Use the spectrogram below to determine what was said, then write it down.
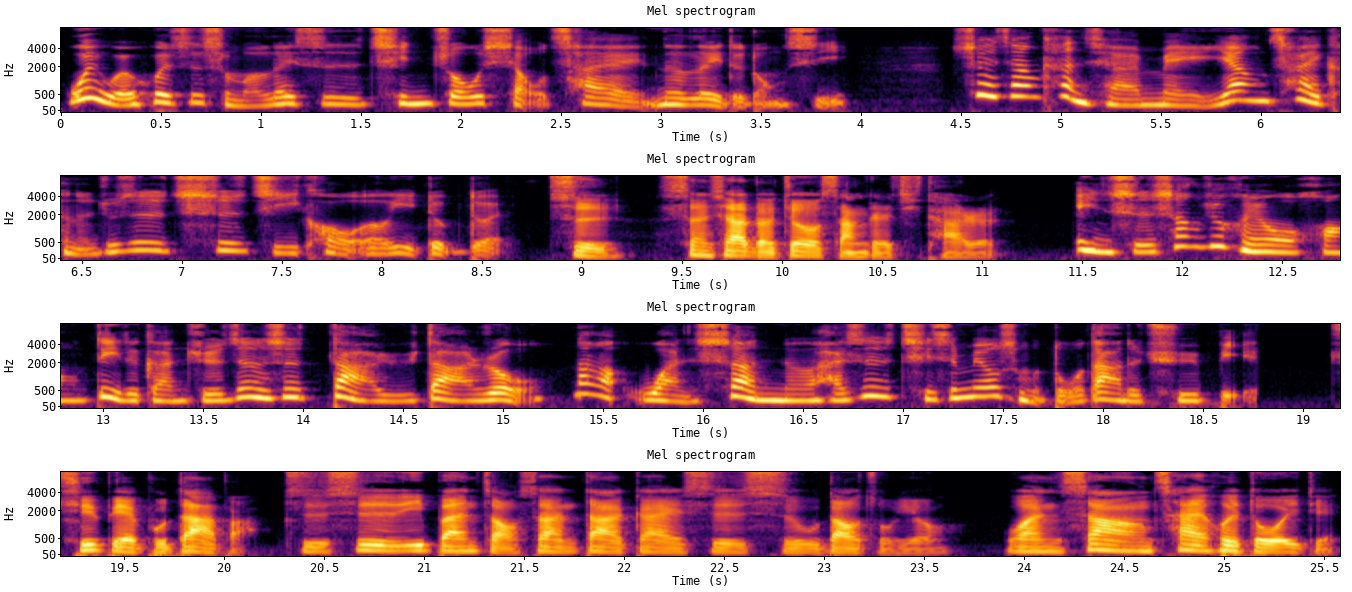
我以为会是什么类似清粥小菜那类的东西。所以这样看起来，每一样菜可能就是吃几口而已，对不对？是，剩下的就赏给其他人。饮食上就很有皇帝的感觉，真的是大鱼大肉。那晚膳呢？还是其实没有什么多大的区别？区别不大吧，只是一般早膳大概是十五道左右，晚上菜会多一点，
